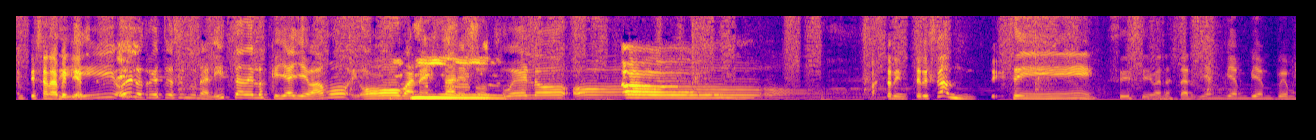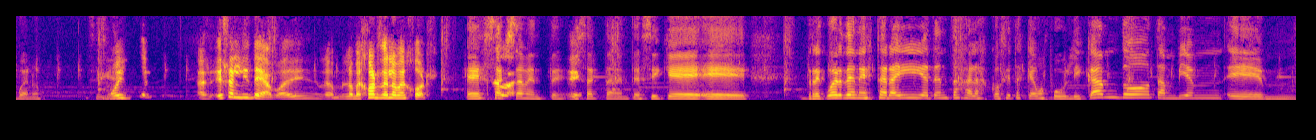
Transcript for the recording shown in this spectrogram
empiezan a pelear. Sí, hoy el otro día estoy haciendo una lista de los que ya llevamos. Oh, van a estar esos duelos. Oh. oh. Estar interesante. Sí, sí, sí, van a estar bien, bien, bien, bien buenos. Muy bien. Esa es la idea, pues, lo mejor de lo mejor. Exactamente, exactamente. Así que eh, recuerden estar ahí atentas a las cositas que vamos publicando. También em,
